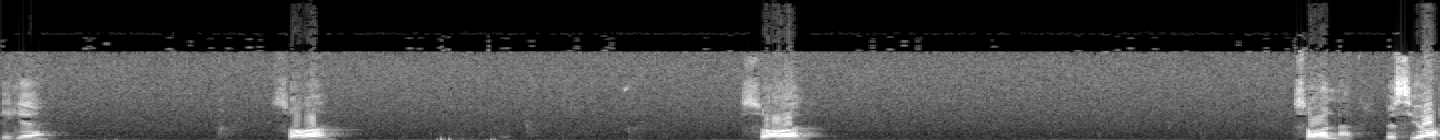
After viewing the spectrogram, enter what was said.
دیگه؟ سوال؟ سوال؟ سوال نداره بسیار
